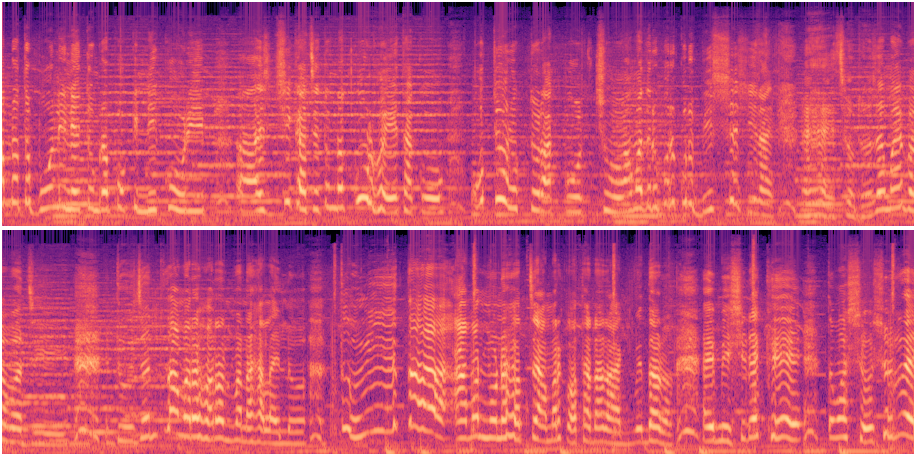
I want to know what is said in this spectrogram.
আমরা তো বলি নাই তোমরা ফকিনি গরিব আহ, ঠিক আছে তোমরা কুর হয়ে থাকো। অতিরিক্ত রাগ করছ। আমাদের উপরে কোনো বিশ্বাসই নাই। হ্যাঁ ছোট জামাই বাবাজি দুজন তো আমার হরণ বানা হালাইলো। তুমি আমার মনে হচ্ছে আমার কথাটা রাখবে ধরো। এই মিষ্টিটা খেয়ে তোমার শ্বশুরে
